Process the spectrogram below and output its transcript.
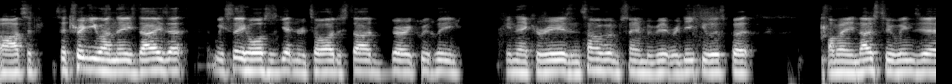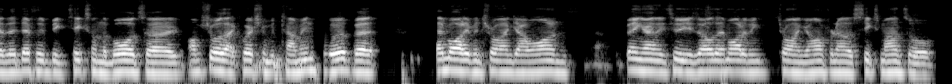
Oh, it's a, it's a tricky one these days. That we see horses getting retired to stud very quickly in their careers, and some of them seem a bit ridiculous. But I mean, those two wins, yeah, they're definitely big ticks on the board. So I'm sure that question would come into it, but they might even try and go on. Being only two years old, they might even try and go on for another six months, or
